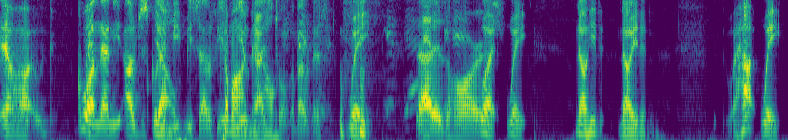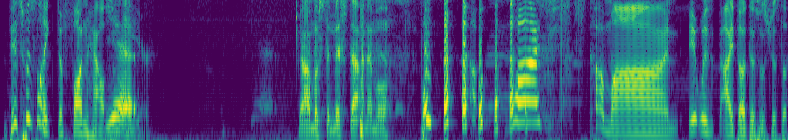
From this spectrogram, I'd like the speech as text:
oh, go on then. I'll just go Yo, and mute myself. You, come on you guys now. talk about it. Wait, That is hard. what? Wait, no, he no, he didn't. How? Wait, this was like the fun house of Yeah. the year. I must have missed that memo. What? Come on! It was. I thought this was just a.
